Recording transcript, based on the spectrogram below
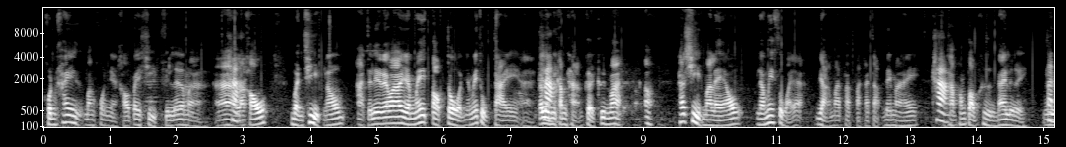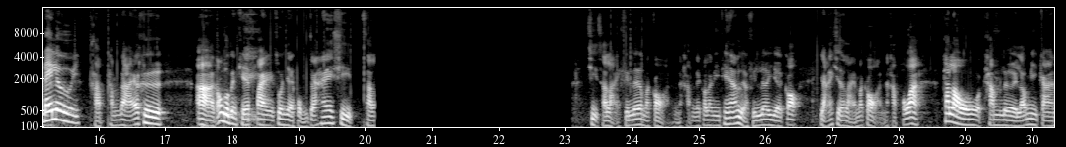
คนไข้บางคนเนี่ยเขาไปฉีดฟิลเลอร์มาอ่าค่ะแล้วเขาเหมือนฉีดแล้วอาจจะเรียกได้ว่ายังไม่ตอบโจทย์ยังไม่ถูกใจอ่าก็เลยค่ะมีคำถามเกิดขึ้นว่าอ้าวถ้าฉีดมาแล้วแล้วไม่สวยอะอยากมาตัดปากกระจับได้ไหมค่ะถามคำตอบคือได้เลยตัดได้เลยครับทำได้ก็คืออ่าต้องดูเป็นเคสไปส่วนใหญ่ผมจะให้ฉีดส ฉีดสลายฟิลเลอร์มาก่อนนะครับในกรณีที่น่าเหลือฟิลเลอร์เยอะก็อยากให้ฉีดสลายมาก่อนนะครับเพราะว่าถ้าเราทำเลยแล้วมีการ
